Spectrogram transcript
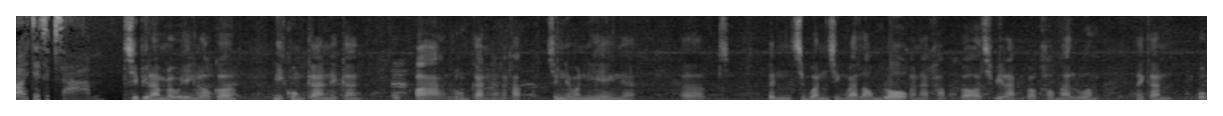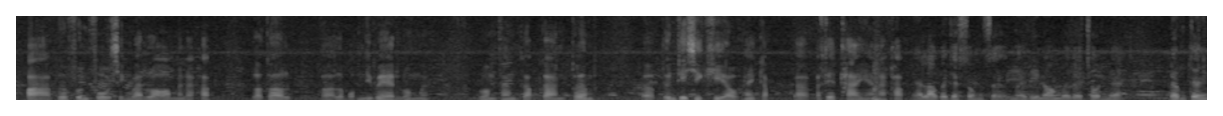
2573สิพิรัมเราเองเราก็มีโครงการในการปลูกป่าร่วมกันนะครับ ซึ่งในวันนี้เองเนี่ยเป็นวันสิ่งแวดล้อมโลกนะครับ ก็สิพิรัมก็เข้ามาร่วมในการปลูกป่าเพื่อฟื้นฟูสิ่งแวดล้อมนะครับ แล้วก็ระบบนิเวศรวมรวมทั้งกับการเพิ่มพื้นที่สีเขียวให้กับประเทศไทยนะครับเราก็จะส่งเสริมให้พี่น้องประชาชนเนี่ยดำเนิน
